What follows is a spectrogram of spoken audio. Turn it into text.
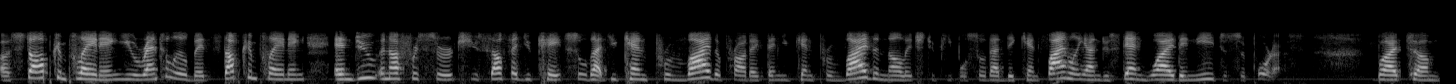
uh, stop complaining, you rent a little bit, stop complaining, and do enough research, you self educate so that you can provide the product and you can provide the knowledge to people so that they can finally understand why they need to support us. But um,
